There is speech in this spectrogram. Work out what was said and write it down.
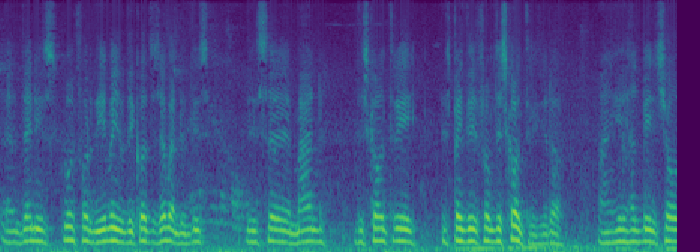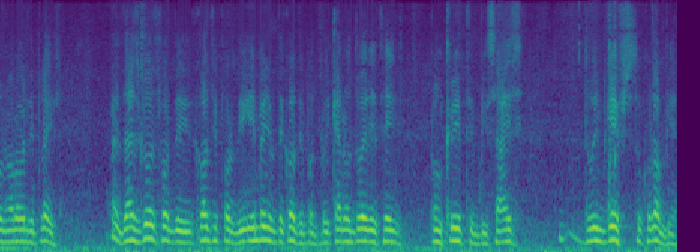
and then it's good for the image of the country. Say, well, this this uh, man, this country, this painting is from this country, you know, and he has been shown all over the place. But that's good for the country, for the image of the country, but we cannot do anything concrete besides doing gifts to Colombia.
